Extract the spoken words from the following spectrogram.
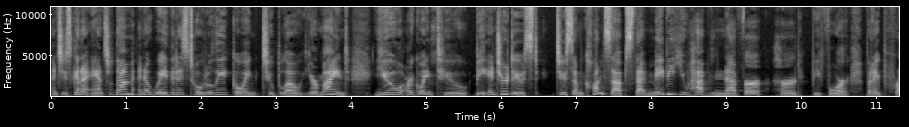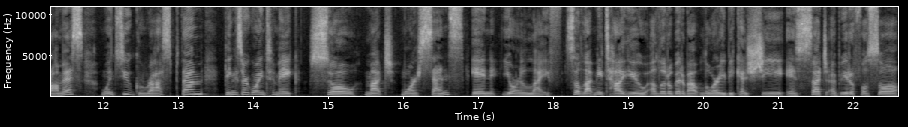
And she's going to answer them in a way that is totally going to blow your mind. You are going to be introduced to some concepts that maybe you have never heard before. But I promise once you grasp them, things are going to make so much more sense in your life. So let me tell you a little bit about Lori because she is such a beautiful soul,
